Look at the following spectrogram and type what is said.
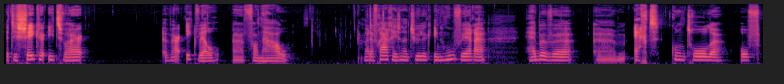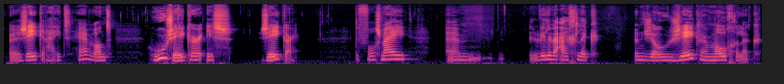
het is zeker iets waar, waar ik wel uh, van hou. Maar de vraag is natuurlijk in hoeverre hebben we um, echt controle of uh, zekerheid? Hè? Want hoe zeker is zeker? De, volgens mij um, willen we eigenlijk een zo zeker mogelijk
